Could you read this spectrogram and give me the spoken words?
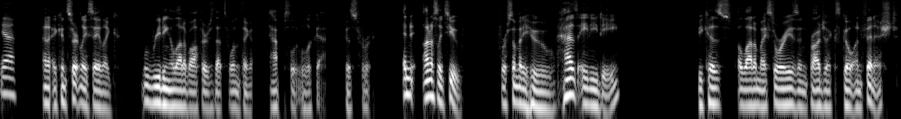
Yeah. And I can certainly say like reading a lot of authors, that's one thing I absolutely look at. Because for and honestly too, for somebody who has ADD, because a lot of my stories and projects go unfinished.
